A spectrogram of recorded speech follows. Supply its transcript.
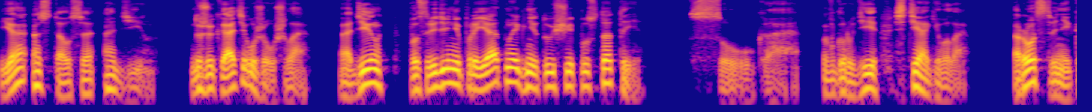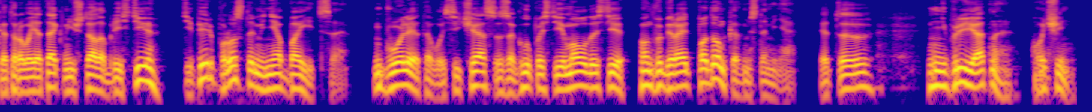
Я остался один. Даже Катя уже ушла. Один посреди неприятной гнетущей пустоты. Сука. В груди стягивала. Родственник, которого я так мечтал обрести, теперь просто меня боится. Более того, сейчас, за глупости и молодости, он выбирает подонка вместо меня. Это неприятно. Очень.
